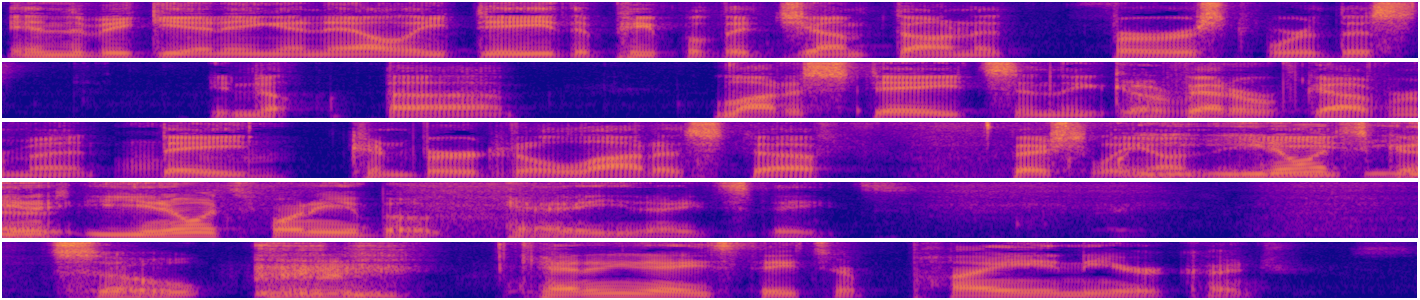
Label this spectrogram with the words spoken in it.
in the beginning an LED, the people that jumped on it first were this, you know, uh, a lot of states and the federal government. They converted a lot of stuff, especially on the you know East what, you, Coast. you know what's funny about Canada and the United States? So, Canada and the United States are pioneer countries,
